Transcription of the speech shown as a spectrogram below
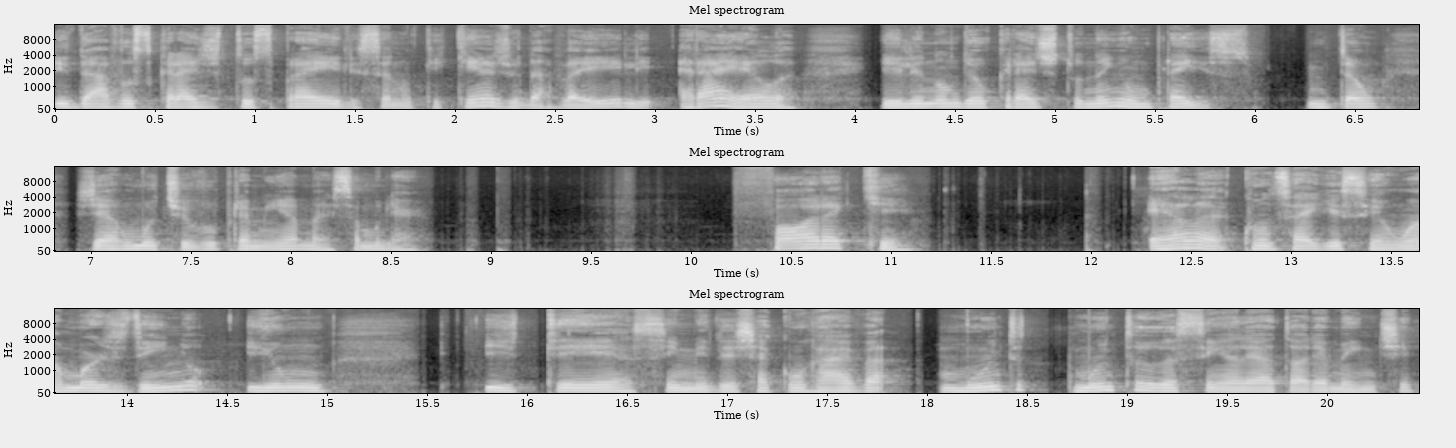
e dava os créditos para ele, sendo que quem ajudava ele era ela, e ele não deu crédito nenhum para isso. Então, já é um motivo para mim amar essa mulher. Fora que ela consegue ser um amorzinho e um e ter assim me deixar com raiva muito muito assim aleatoriamente.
